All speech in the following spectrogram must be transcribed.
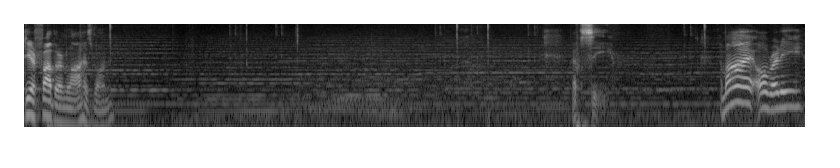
dear father-in-law has won. Let's see. Am I already...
